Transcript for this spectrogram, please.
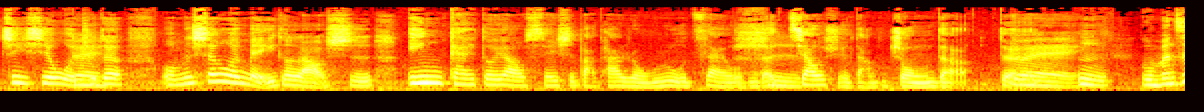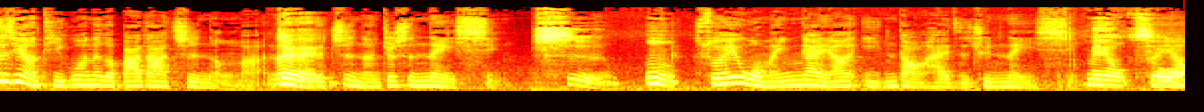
这些我觉得，我们身为每一个老师，应该都要随时把它融入在我们的教学当中的。对，对嗯，我们之前有提过那个八大智能嘛？那有一个智能就是内省。是，嗯，所以我们应该也要引导孩子去内省，没有错，所以要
